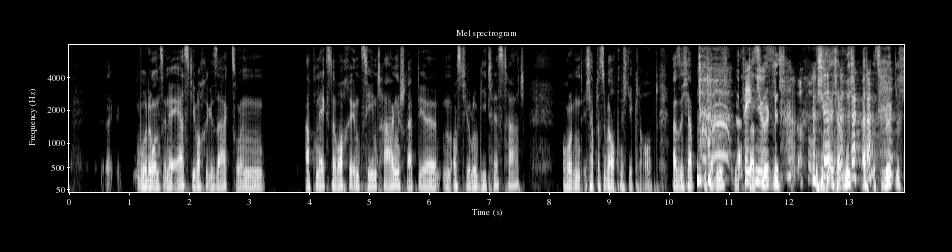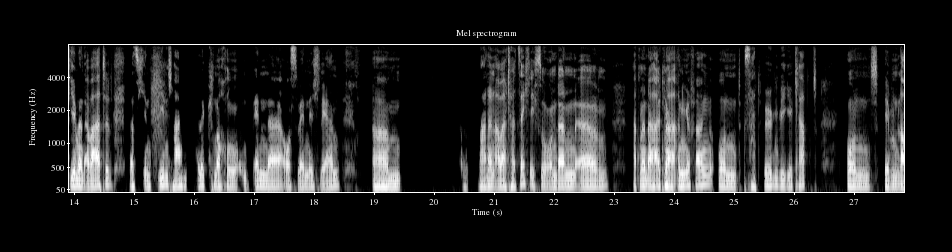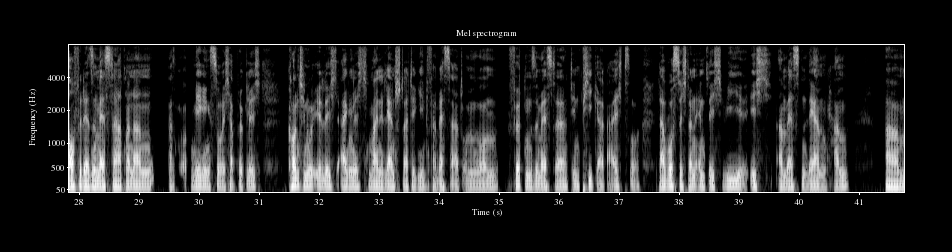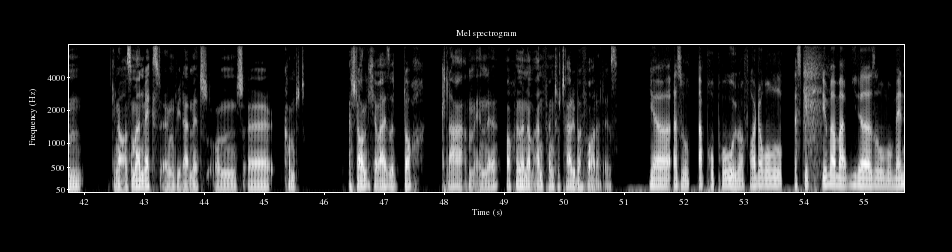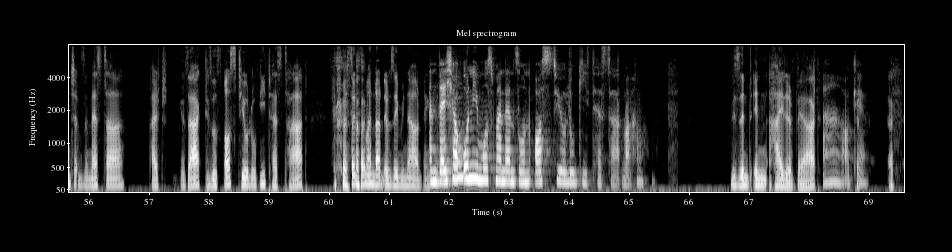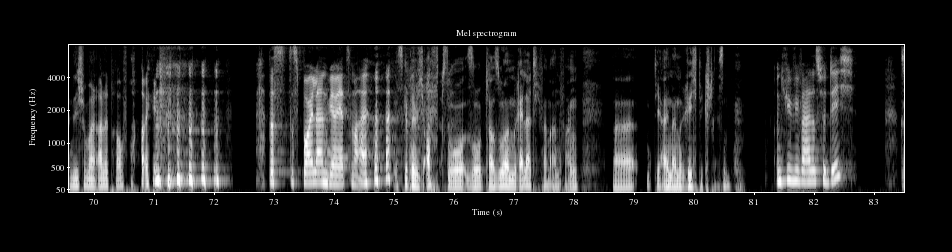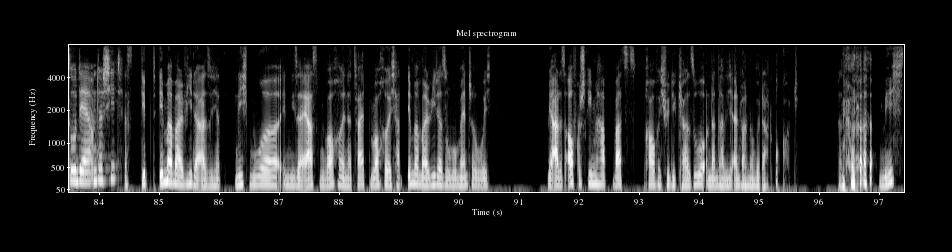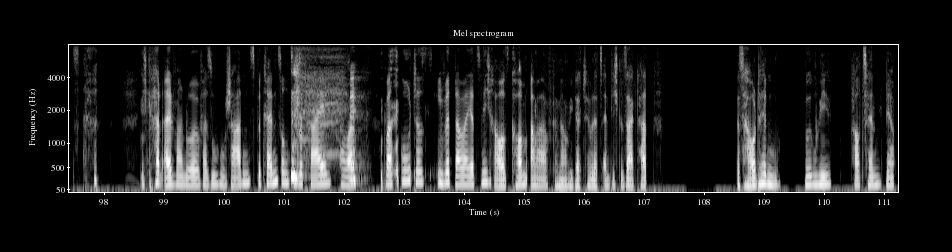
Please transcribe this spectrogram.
äh, wurde uns in der ersten Woche gesagt, so in, ab nächster Woche in zehn Tagen schreibt ihr ein Osteologietestat. Und ich habe das überhaupt nicht geglaubt. Also ich habe ich hab nicht gedacht, dass News. wirklich, ich, ich habe nicht gedacht, dass wirklich jemand erwartet, dass ich in zehn Tagen alle Knochen und Bänder auswendig lerne. Ähm, war dann aber tatsächlich so. Und dann ähm, hat man da halt mal angefangen und es hat irgendwie geklappt. Und im Laufe der Semester hat man dann, also mir ging es so, ich habe wirklich kontinuierlich eigentlich meine Lernstrategien verbessert und so im vierten Semester den Peak erreicht. So, da wusste ich dann endlich, wie ich am besten lernen kann. Ähm, genau, also man wächst irgendwie damit und äh, kommt erstaunlicherweise doch klar am Ende, auch wenn man am Anfang total überfordert ist. Ja, also apropos Überforderung, es gibt immer mal wieder so Momente im Semester, halt wie gesagt, dieses Osteologietestat. Da sitzt man dann im Seminar und denkt, An welcher Uni muss man denn so ein Osteologie-Testat machen? wir sind in Heidelberg. Ah, okay. Da können sich schon mal alle drauf freuen. Das, das spoilern wir jetzt mal. Es gibt nämlich oft so, so Klausuren relativ am Anfang, äh, die einen dann richtig stressen. Und wie, wie war das für dich? So der Unterschied? Es gibt immer mal wieder, also jetzt nicht nur in dieser ersten Woche, in der zweiten Woche, ich hatte immer mal wieder so Momente, wo ich mir alles aufgeschrieben habe, was brauche ich für die Klausur und dann habe ich einfach nur gedacht, oh Gott, das ist nichts. Ich kann einfach nur versuchen, Schadensbegrenzung zu betreiben, aber was Gutes wird dabei jetzt nicht rauskommen. Aber genau wie der Tim letztendlich gesagt hat, es haut hin. Irgendwie haut's hin, ja.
